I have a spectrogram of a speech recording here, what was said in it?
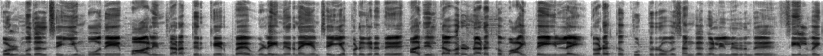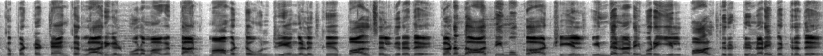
கொள்முதல் செய்யும் போதே பாலின் தரத்திற்கேற்ப விலை நிர்ணயம் செய்யப்படுகிறது. அதில் தவறு நடக்க வாய்ப்பே இல்லை. தொடக்க கூட்டுறவு சங்கங்களில் இருந்து சீல் வைக்கப்பட்ட டேங்கர் லாரிகள் மூலமாகத்தான் மாவட்ட ஒன்றியங்களுக்கு பால் செல்கிறது. கடந்த அதிமுக ஆட்சியில் இந்த நடைமுறையில் பால் திருட்டு நடைபெற்றது.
